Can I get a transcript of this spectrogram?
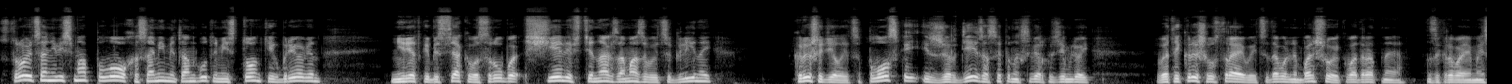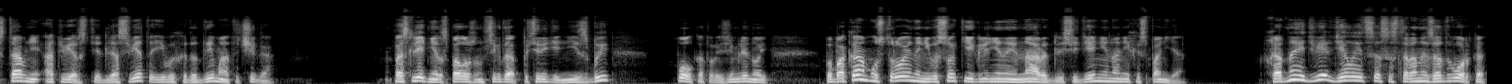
Строятся они весьма плохо, самими тангутами из тонких бревен, нередко без всякого сруба, щели в стенах замазываются глиной, Крыша делается плоской, из жердей, засыпанных сверху землей. В этой крыше устраивается довольно большое квадратное, закрываемое ставней, отверстие для света и выхода дыма от очага. Последний расположен всегда посередине избы, пол который земляной. По бокам устроены невысокие глиняные нары для сидения на них и спанья. Входная дверь делается со стороны задворка,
